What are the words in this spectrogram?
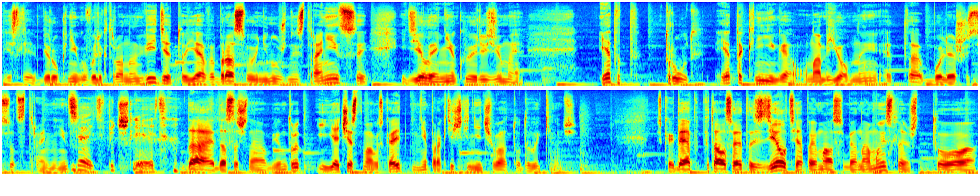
если беру книгу в электронном виде, то я выбрасываю ненужные страницы и делаю некую резюме. Этот труд. Эта книга, он объемный, это более 600 страниц. Да, это впечатляет. Да, достаточно объемный труд. И я честно могу сказать, мне практически нечего оттуда выкинуть когда я попытался это сделать, я поймал себя на мысли, что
